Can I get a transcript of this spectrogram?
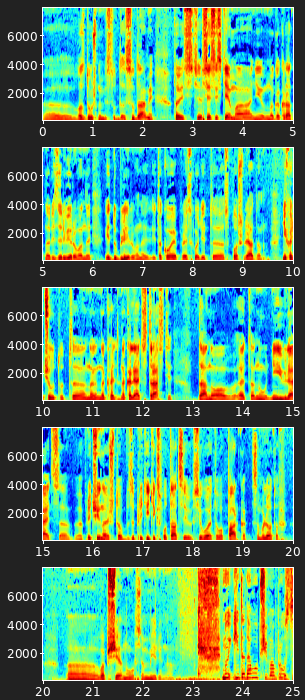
э, воздушными судами. То есть все системы, они многократно резервированы и дублированы. И такое происходит э, сплошь рядом. Не хочу тут накалять страсти, да, но это ну, не является причиной, чтобы запретить эксплуатацию всего этого парка самолетов вообще, ну, во всем мире. Да. Ну и тогда общий вопрос.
